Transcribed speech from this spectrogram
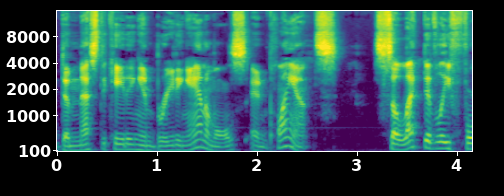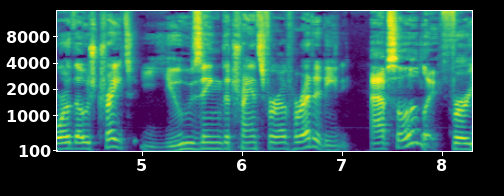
domesticating and breeding animals and plants selectively for those traits using the transfer of heredity Absolutely. for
